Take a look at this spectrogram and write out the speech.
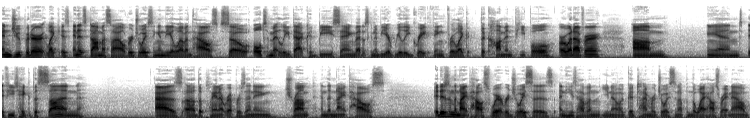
And Jupiter like is in its domicile, rejoicing in the eleventh house. So ultimately that could be saying that it's gonna be a really great thing for like the common people or whatever. Um and if you take the sun as uh, the planet representing Trump in the ninth house, it is in the ninth house where it rejoices, and he's having you know a good time rejoicing up in the White House right now.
